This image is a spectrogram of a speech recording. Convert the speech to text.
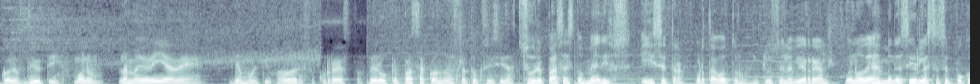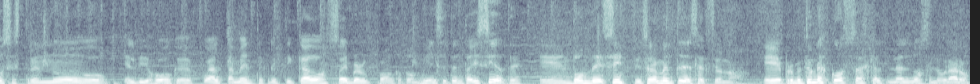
Call of Duty, bueno, la mayoría de, de multijugadores ocurre esto. Pero ¿qué pasa cuando esta toxicidad sobrepasa estos medios y se transporta a otros, incluso en la vida real? Bueno, déjenme decirles, hace poco se estrenó el videojuego que fue altamente criticado, Cyberpunk 2077, en donde sí, sinceramente decepcionó. Eh, prometió unas cosas que al final no se lograron.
